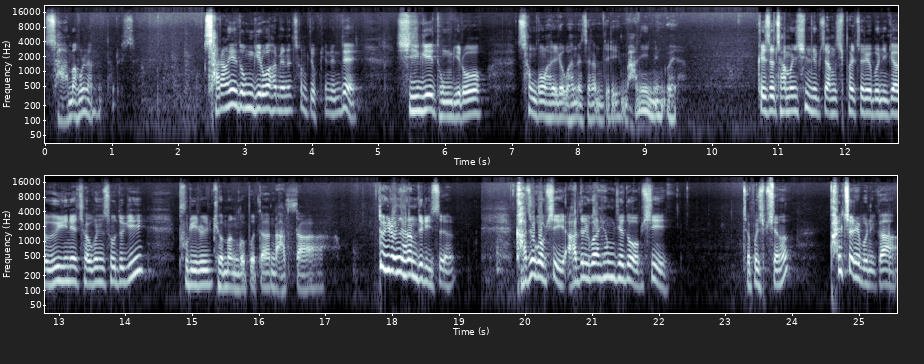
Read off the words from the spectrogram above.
사망을 낳는다고 그랬어요. 사랑의 동기로 하면은 참 좋겠는데 시기의 동기로 성공하려고 하는 사람들이 많이 있는 거예요. 그래서 잠언 16장 18절에 보니까 의인의 적은 소득이 불의를 겸한 것보다 낫다. 또 이런 사람들이 있어요. 가족 없이 아들과 형제도 없이 자 보십시오. 8절에 보니까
